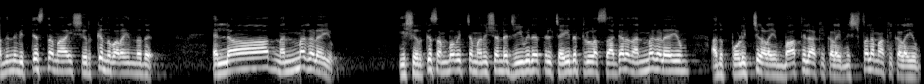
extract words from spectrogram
അതിന് വ്യത്യസ്തമായി ഷിർക്ക് എന്ന് പറയുന്നത് എല്ലാ നന്മകളെയും ഈ ഷിർക്ക് സംഭവിച്ച മനുഷ്യന്റെ ജീവിതത്തിൽ ചെയ്തിട്ടുള്ള സകല നന്മകളെയും അത് പൊളിച്ചു കളയും ബാത്തിലാക്കി കളയും നിഷ്ഫലമാക്കി കളയും.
